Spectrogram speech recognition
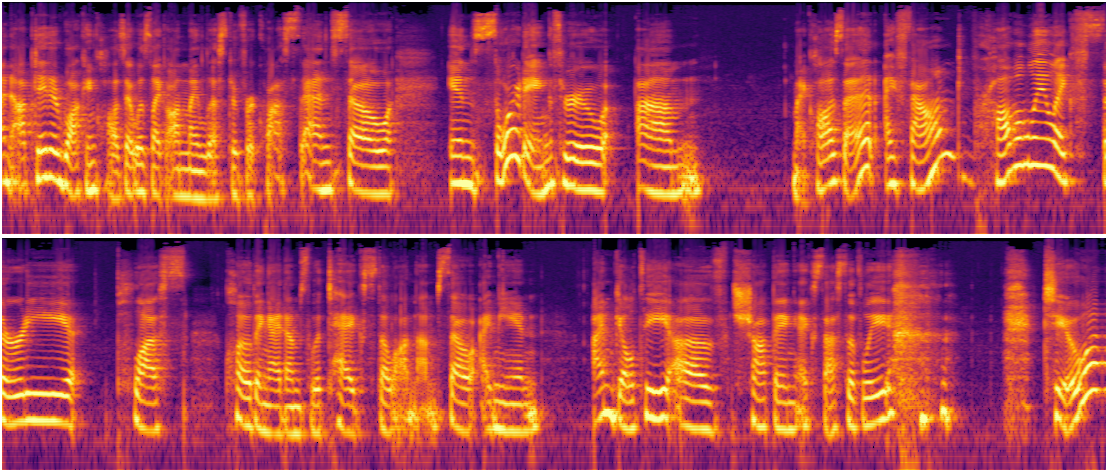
an updated walk in closet was like on my list of requests. And so in sorting through um, my closet, I found probably like 30 plus clothing items with tags still on them. So, I mean, I'm guilty of shopping excessively too.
